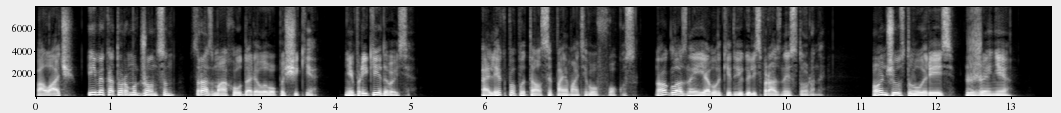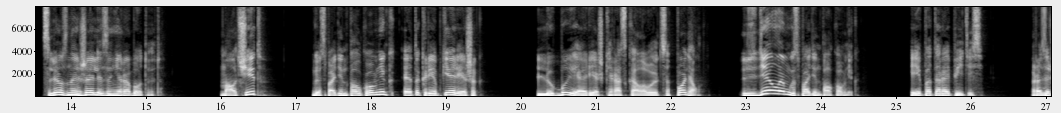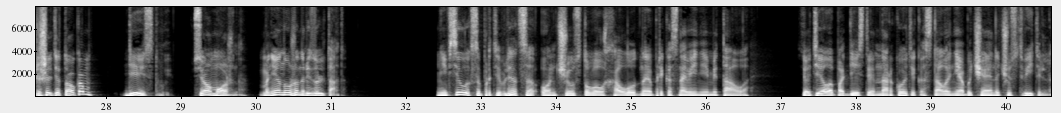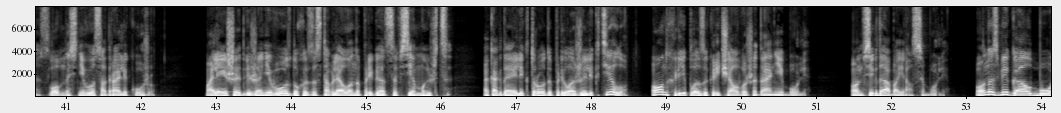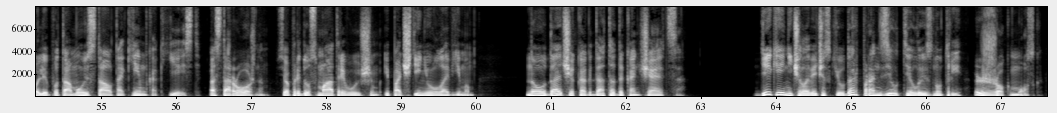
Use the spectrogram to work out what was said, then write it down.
Палач, имя которому Джонсон, с размаху ударил его по щеке. Не прикидывайся. Олег попытался поймать его в фокус, но глазные яблоки двигались в разные стороны. Он чувствовал резь, жжение, Слезные железы не работают. Молчит? Господин полковник, это крепкий орешек. Любые орешки раскалываются, понял? Сделаем, господин полковник. И поторопитесь. Разрешите током? Действуй. Все можно. Мне нужен результат. Не в силах сопротивляться, он чувствовал холодное прикосновение металла. Все тело под действием наркотика стало необычайно чувствительно, словно с него содрали кожу. Малейшее движение воздуха заставляло напрягаться все мышцы, а когда электроды приложили к телу, он хрипло закричал в ожидании боли. Он всегда боялся боли. Он избегал боли, потому и стал таким, как есть, осторожным, все предусматривающим и почти неуловимым. Но удача когда-то докончается. Дикий нечеловеческий удар пронзил тело изнутри, сжег мозг.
